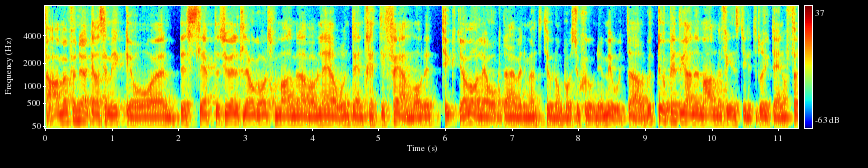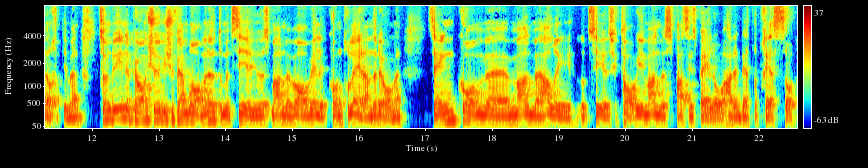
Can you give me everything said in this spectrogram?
Ja, men funderat ganska mycket och eh, det släpptes ju väldigt låga odds på Malmö. Där var väl nere runt 1,35 och det tyckte jag var lågt även om jag inte tog någon position emot där. Det har gått upp lite grann nu. Malmö finns det lite drygt 1,40 men som du är inne på 20-25 bra minuter mot Sirius. Malmö var väldigt kontrollerande då men Sen kom eh, Malmö aldrig... Sirius fick tag i Malmös passningsspel och hade en bättre press. Och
